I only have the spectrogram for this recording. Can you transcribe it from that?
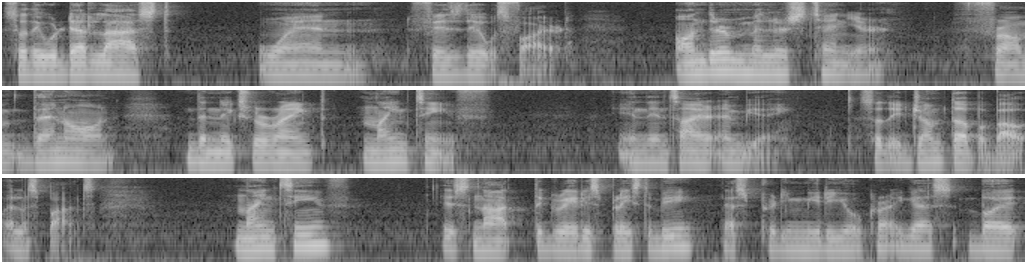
So they were dead last when Fizdale was fired. Under Miller's tenure, from then on, the Knicks were ranked 19th in the entire NBA. So they jumped up about 11 spots. 19th is not the greatest place to be. That's pretty mediocre, I guess. But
